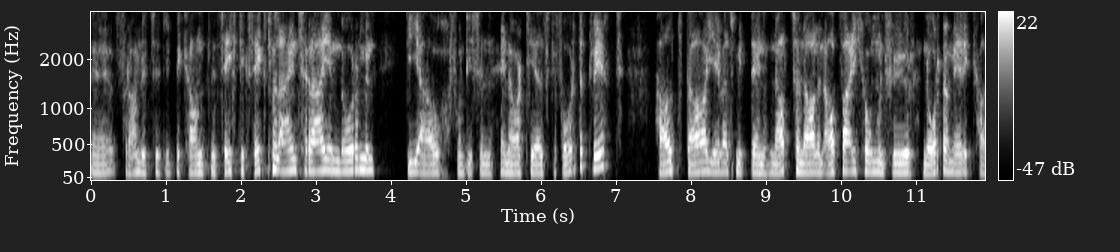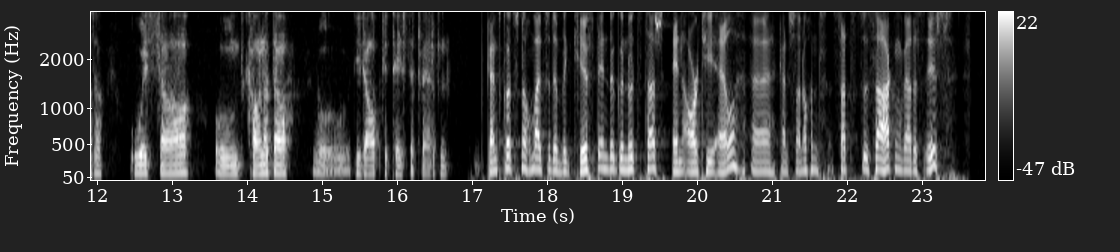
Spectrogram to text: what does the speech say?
äh, vor allem jetzt die bekannten 60601-Reihen-Normen, die auch von diesen NRTLs gefordert wird. Halt da jeweils mit den nationalen Abweichungen für Nordamerika, also USA und Kanada, wo die da abgetestet werden. Ganz kurz nochmal zu dem Begriff, den du genutzt hast, NRTL. Äh, kannst du da noch einen Satz zu sagen, wer das ist?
